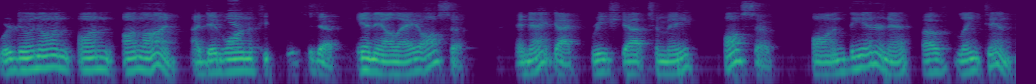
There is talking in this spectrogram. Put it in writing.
we're doing on, on online. I did one a few weeks ago in LA also. And that guy reached out to me also on the internet of LinkedIn.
